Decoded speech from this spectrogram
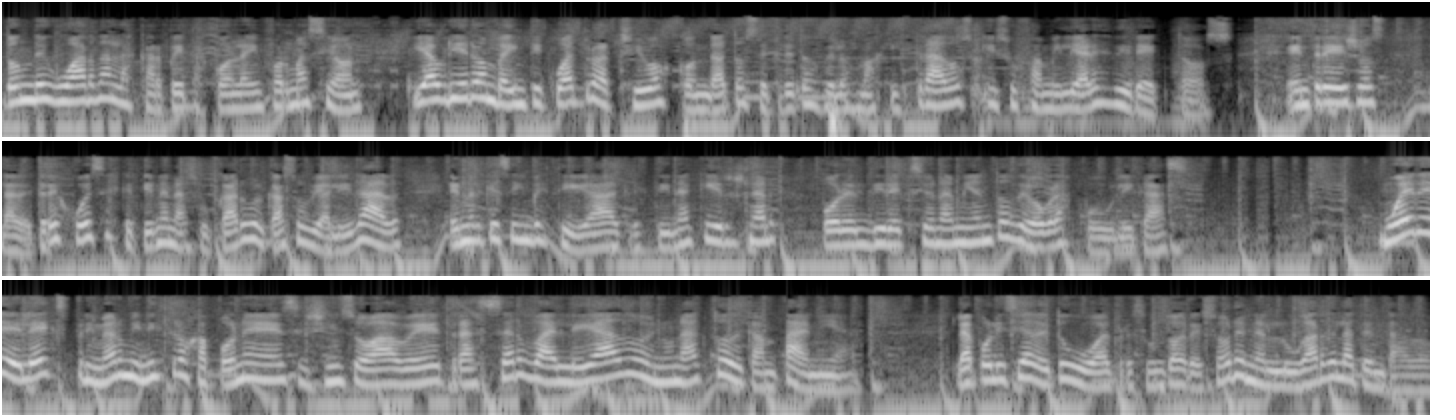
donde guardan las carpetas con la información y abrieron 24 archivos con datos secretos de los magistrados y sus familiares directos, entre ellos la de tres jueces que tienen a su cargo el caso Vialidad, en el que se investiga a Cristina Kirchner por el direccionamiento de obras públicas. Muere el ex primer ministro japonés Shinzo Abe tras ser baleado en un acto de campaña. La policía detuvo al presunto agresor en el lugar del atentado.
